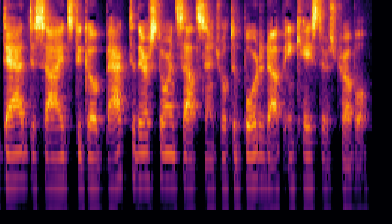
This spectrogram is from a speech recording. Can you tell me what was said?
dad decides to go back to their store in South Central to board it up in case there's trouble.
